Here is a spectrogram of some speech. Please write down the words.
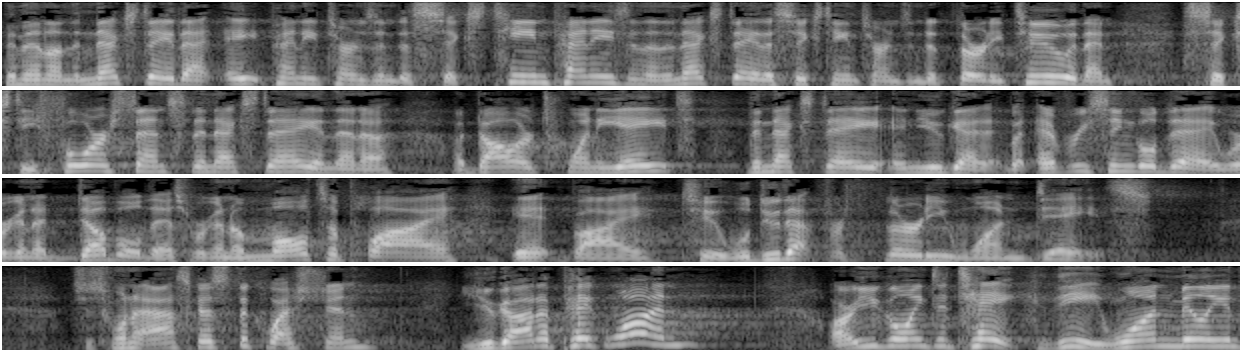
And then on the next day, that eight penny turns into 16 pennies. And then the next day, the 16 turns into 32. And then 64 cents the next day. And then a, a dollar 28 the next day. And you get it. But every single day, we're going to double this. We're going to multiply it by two. We'll do that for 31 days. Just want to ask us the question. You got to pick one. Are you going to take the $1 million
